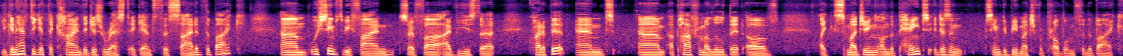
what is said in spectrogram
you're going to have to get the kind that just rest against the side of the bike, um, which seems to be fine so far. I've used that quite a bit. And um, apart from a little bit of like smudging on the paint, it doesn't seem to be much of a problem for the bike.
